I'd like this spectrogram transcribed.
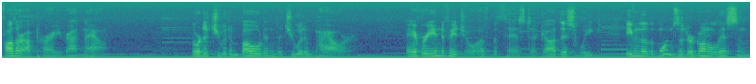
Father, I pray right now Lord, that you would embolden, that you would empower every individual of Bethesda, God, this week, even though the ones that are going to listen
